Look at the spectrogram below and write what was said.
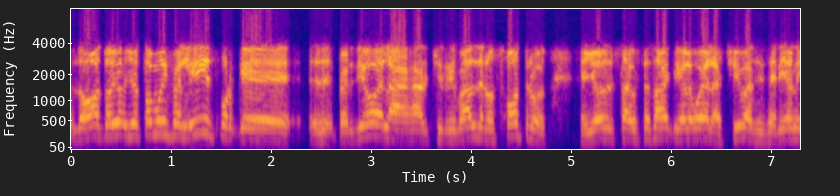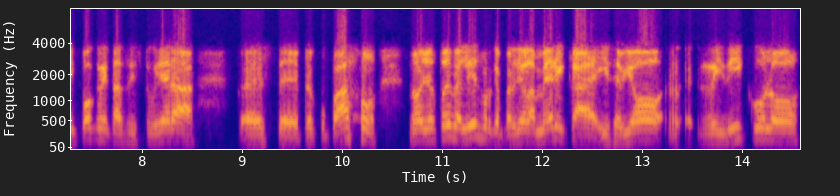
No, estoy- yo, estoy muy feliz porque eh, perdió el archirrival de nosotros. Y yo, usted sabe que yo le voy a las chivas y sería un hipócrita si estuviera este, preocupado. No, yo estoy feliz porque perdió la América y se vio ridículo,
